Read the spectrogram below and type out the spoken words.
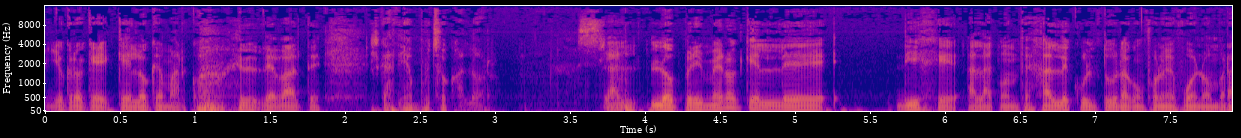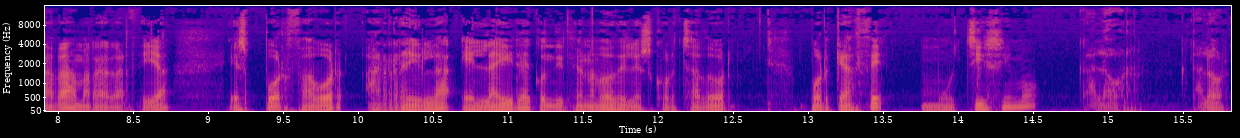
yo creo que, que, lo que marcó el debate, es que hacía mucho calor. Sí. O sea, lo primero que le dije a la concejal de Cultura, conforme fue nombrada, a Marga García, es por favor arregla el aire acondicionado del escorchador, porque hace muchísimo calor calor.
